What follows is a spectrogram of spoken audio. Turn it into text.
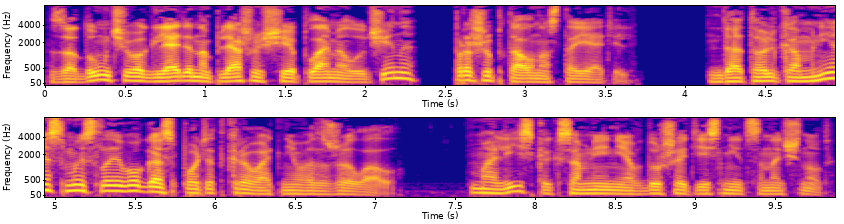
задумчиво глядя на пляшущее пламя лучины, прошептал настоятель. «Да только мне смысла его Господь открывать не возжелал». Молись, как сомнения в душе тесниться начнут.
